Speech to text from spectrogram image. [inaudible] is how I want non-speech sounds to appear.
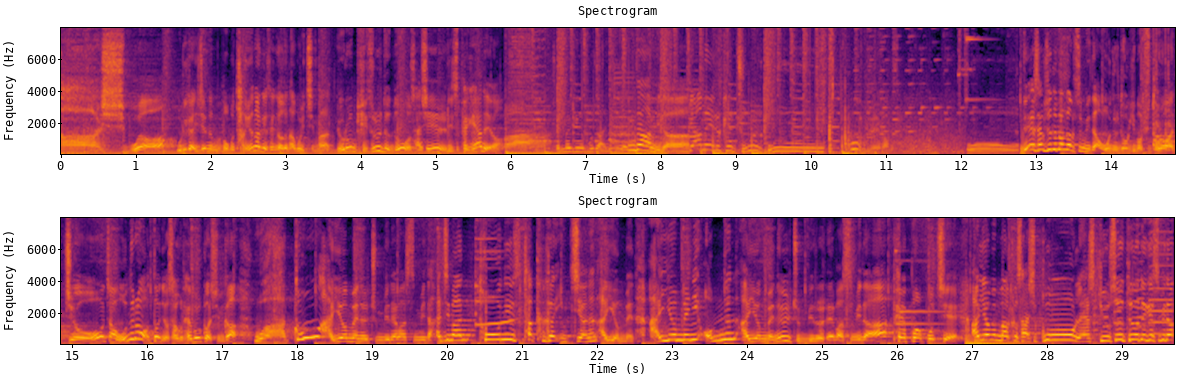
아씨 뭐야? 우리가 이제는 너무 당연하게 생각은 하고 있지만 이런 기술들도 사실 리스펙해야 돼요. 와 젠말기는 보자 아니면 상당합니다. 뺨에 이렇게 줌을 오. 오. 대박. 오. 네, 상추들 반갑습니다. 오늘도 어김없이 돌아왔죠. 자, 오늘은 어떤 녀석을 해볼 것인가? 와, 또 아이언맨을 준비해봤습니다. 하지만 토니 스타크가 있지 않은 아이언맨, 아이언맨이 없는 아이언맨을 준비를 해봤습니다. 페퍼포츠의 아이언맨 마크 49 레스큐 스트 되겠습니다.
